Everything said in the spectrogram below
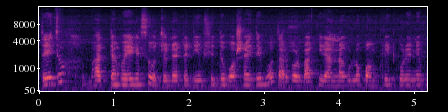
তো এই তো, ভাতটা হয়ে গেছে। ওর জন্য একটা ডিম সিদ্ধ বসাই দেবো। তারপর বাকি রান্নাগুলো কমপ্লিট করে নেব।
